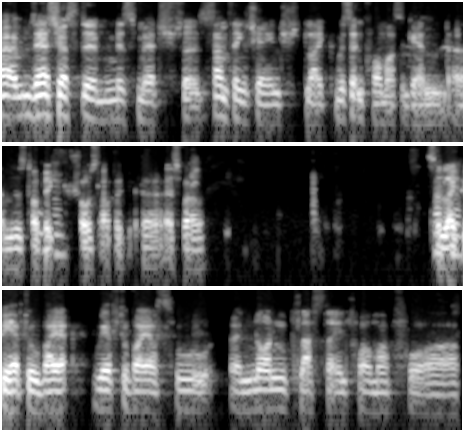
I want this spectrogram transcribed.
um, there's just a mismatch. So something changed, like with informers again. Um, this topic -hmm. shows up uh, as well. So okay. like we have to wire we have to wire through a non-cluster informer for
